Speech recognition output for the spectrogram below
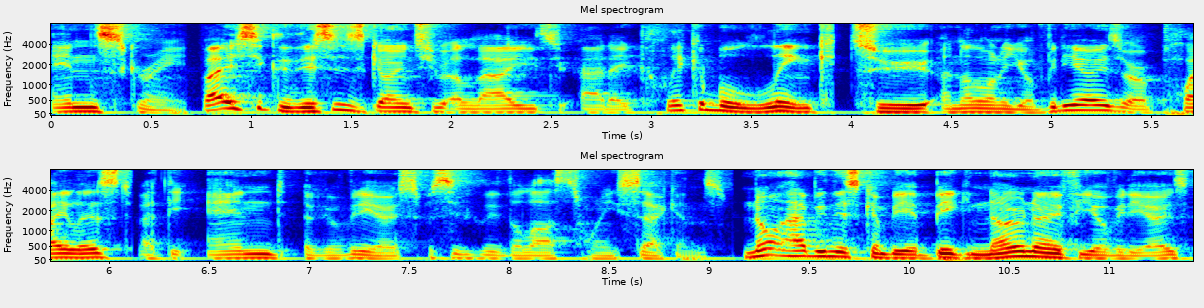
end screen. Basically, this is going to allow you to add a clickable link to another one of your videos or a playlist at the end of your video, specifically the last 20 seconds. Not having this can be a big no-no for your videos.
